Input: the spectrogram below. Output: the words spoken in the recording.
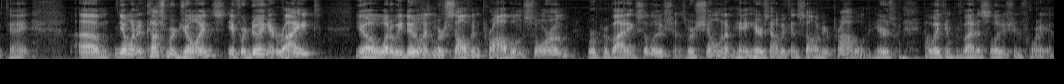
Okay? Um, you know, when a customer joins, if we're doing it right, you know, what are we doing? We're solving problems for them. We're providing solutions. We're showing them, hey, here's how we can solve your problem. Here's how we can provide a solution for you.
